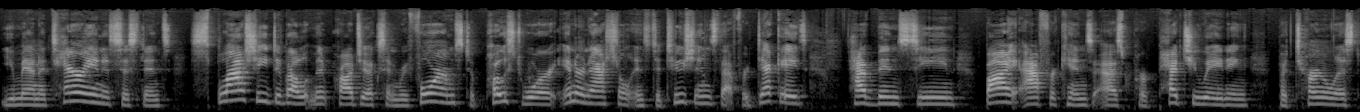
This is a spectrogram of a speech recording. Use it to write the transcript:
humanitarian assistance, splashy development projects, and reforms to post war international institutions that for decades have been seen by Africans as perpetuating paternalist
